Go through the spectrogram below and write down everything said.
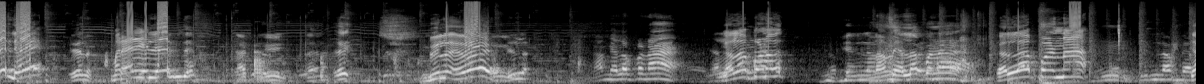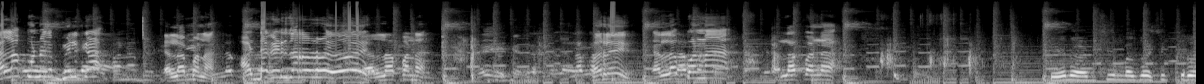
ಏನ್ ಏನು? ಮರ್ಯಾದೆ ಇಲ್ಲ ನಮ್ಮ ಎಲ್ಲಪ್ಪನ ಎಲ್ಲಪ್ಪಣ್ಣ ನಮ್ಮ ಎಲ್ಲಪ್ಪಣ್ಣ ಎಲ್ಲಪ್ಪಣ್ಣ ಎಲ್ಲಪ್ಪಣ್ಣ ಬಿಲ್ಕ ಎಲ್ಲಪ್ಪನ ಅಡ್ಡ ಕಡಿದಾರ ಎಲ್ಲಪ್ಪಣ್ಣ ಬರ್ರಿ. ಎಲ್ಲಪ್ಪಣ್ಣ ಎಲ್ಲಪ್ಪನ ಏನು ಅಡ್ಸಿ ಮಗ ಸಿಕ್ಕರು?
